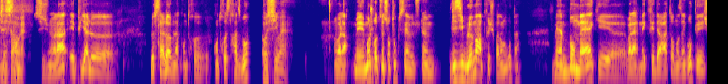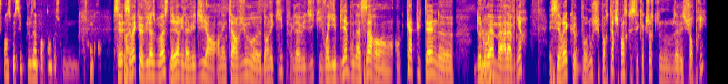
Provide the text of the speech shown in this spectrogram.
C'est ça, ouais. Si je... voilà. Et puis il y a le, le slalom là, contre, contre Strasbourg. Aussi, ouais. Voilà. Mais moi, je retiens surtout que c'est un, visiblement, après, je suis pas dans le groupe, hein, mais un bon mec et euh, voilà, un mec fédérateur dans un groupe. Et je pense que c'est plus important que ce qu'on croit. C'est vrai que Villas-Boas, d'ailleurs, il avait dit en, interview euh, dans l'équipe, il avait dit qu'il voyait bien Bounassar en, capitaine euh, de l'OM à l'avenir. Et c'est vrai que pour nous, supporters, je pense que c'est quelque chose qui nous avait surpris.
